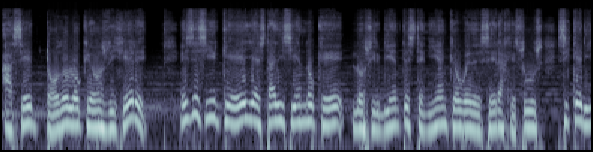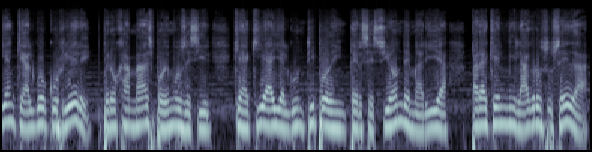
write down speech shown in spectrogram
Haced todo lo que os dijere. Es decir, que ella está diciendo que los sirvientes tenían que obedecer a Jesús si querían que algo ocurriere, pero jamás podemos decir que aquí hay algún tipo de intercesión de María para que el milagro suceda.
